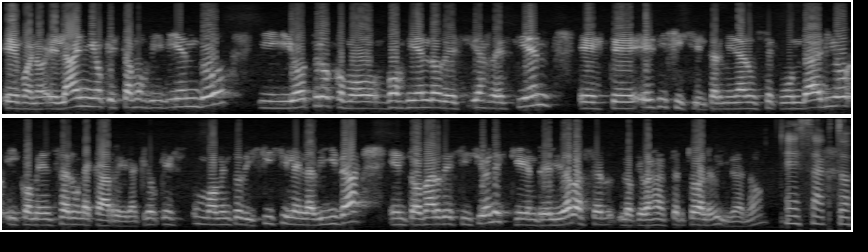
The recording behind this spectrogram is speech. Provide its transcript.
eh, bueno, el año que estamos viviendo y otro, como vos bien lo decías recién, este, es difícil terminar un secundario y comenzar una carrera. Creo que es un momento difícil en la vida en tomar decisiones que en realidad va a ser lo que vas a hacer toda la vida, ¿no? Exacto.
